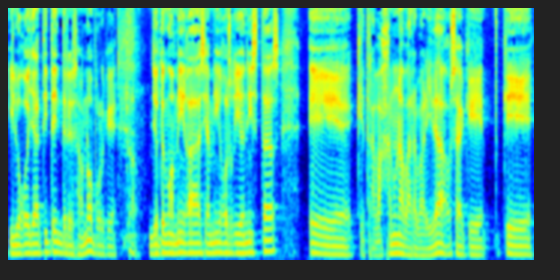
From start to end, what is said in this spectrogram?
y luego ya a ti te interesa o no, porque yo tengo amigas y amigos guionistas eh, que trabajan una barbaridad, o sea, que, que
